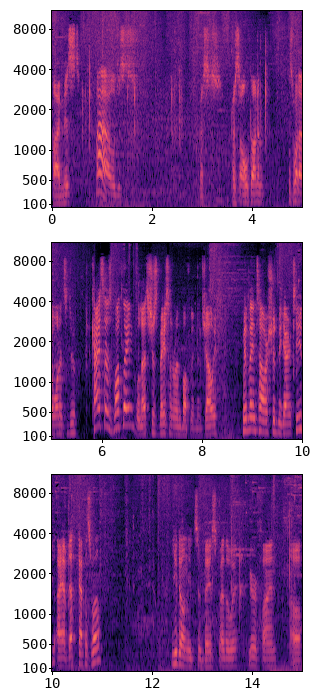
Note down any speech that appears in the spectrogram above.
I missed. Ah, I'll just press press alt on him. Is what I wanted to do. Kai'Sa's bot lane. Well, let's just base and run bot lane then, shall we? Mid lane tower should be guaranteed. I have death cap as well. You don't need to base, by the way. You're fine. Oh,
